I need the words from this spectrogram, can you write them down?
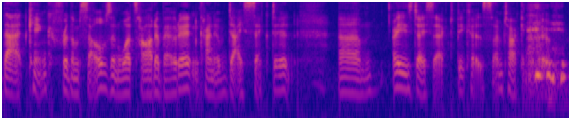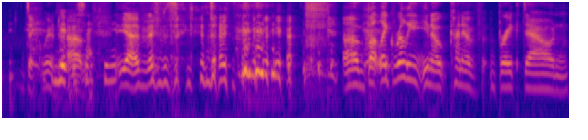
that kink for themselves and what's hot about it and kind of dissect it. Um, I use dissect because I'm talking about dick wound. Um, yeah, vivisected. um, but like really, you know, kind of break down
